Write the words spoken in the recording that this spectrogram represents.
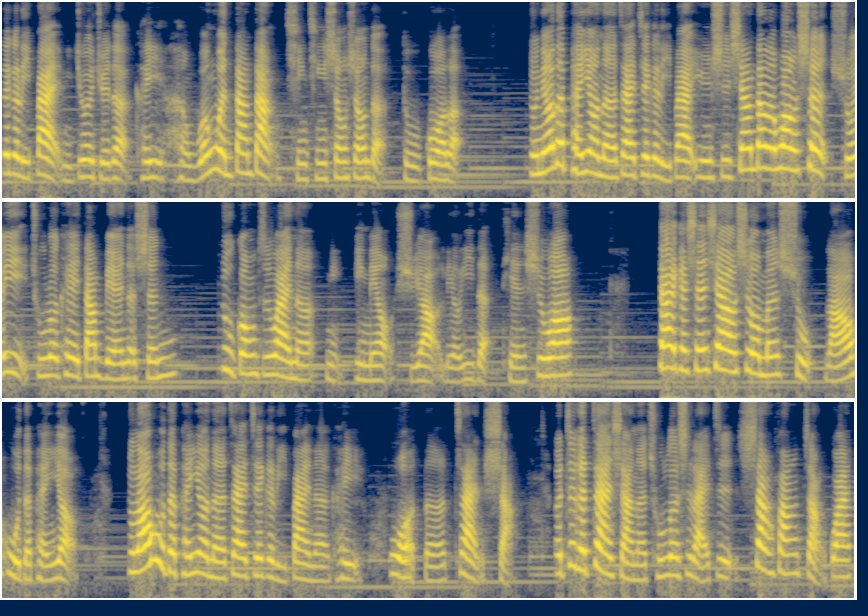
这个礼拜你就会觉得可以很稳稳当当、轻轻松松的度过了。属牛的朋友呢，在这个礼拜运势相当的旺盛，所以除了可以当别人的神助攻之外呢，你并没有需要留意的天数哦。下一个生肖是我们属老虎的朋友，属老虎的朋友呢，在这个礼拜呢，可以获得赞赏，而这个赞赏呢，除了是来自上方长官，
